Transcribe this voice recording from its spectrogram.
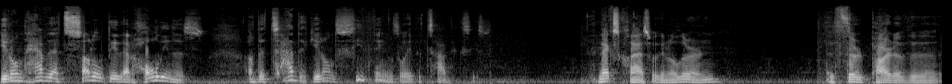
You don't have that subtlety, that holiness of the tzaddik. You don't see things the way the tzaddik sees. Next class, we're going to learn the third part of the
